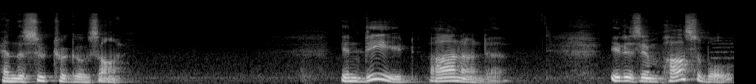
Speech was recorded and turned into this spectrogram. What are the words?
And the sutra goes on. Indeed, Ananda it is impossible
